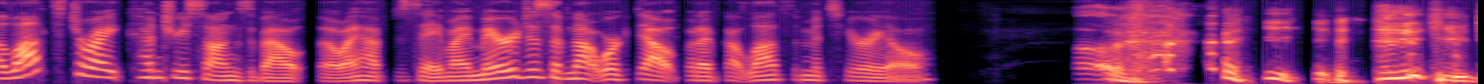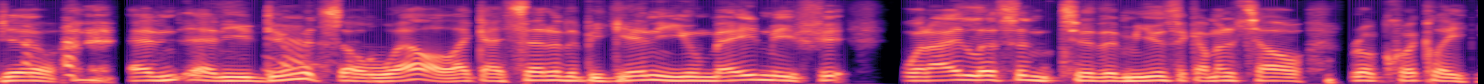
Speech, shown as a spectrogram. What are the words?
a lots to write country songs about, though I have to say my marriages have not worked out, but I've got lots of material. Uh, you do, and and you do Yeah. it so well. Like I said in the beginning, you made me feel. When I listened to the music, I'm going to tell real quickly.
